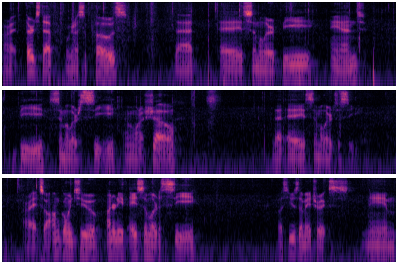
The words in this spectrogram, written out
All right, third step, we're going to suppose that A similar B and B similar C, and we want to show that A is similar to C. All right, so I'm going to, underneath A similar to C, let's use the matrix name,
